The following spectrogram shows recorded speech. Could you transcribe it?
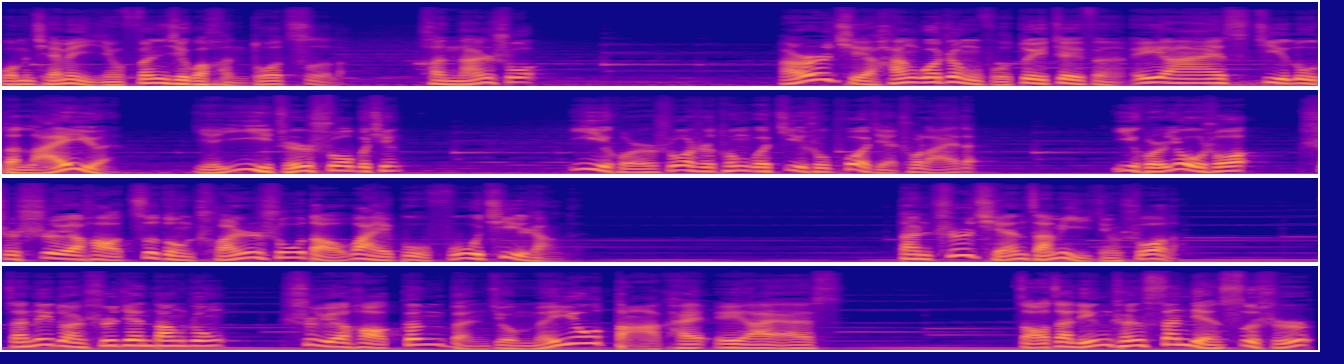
我们前面已经分析过很多次了，很难说。而且韩国政府对这份 AIS 记录的来源也一直说不清，一会儿说是通过技术破解出来的，一会儿又说是世越号自动传输到外部服务器上的。但之前咱们已经说了，在那段时间当中，世越号根本就没有打开 AIS，早在凌晨三点四十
